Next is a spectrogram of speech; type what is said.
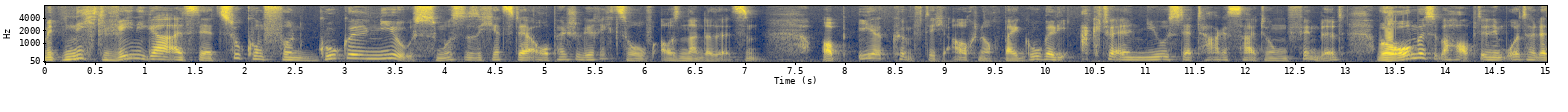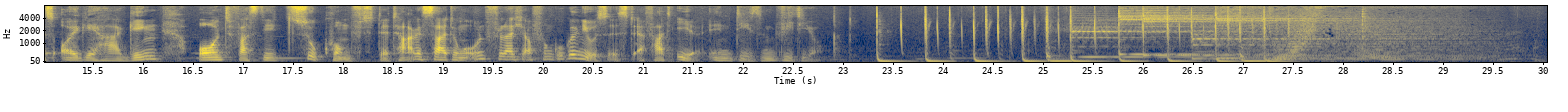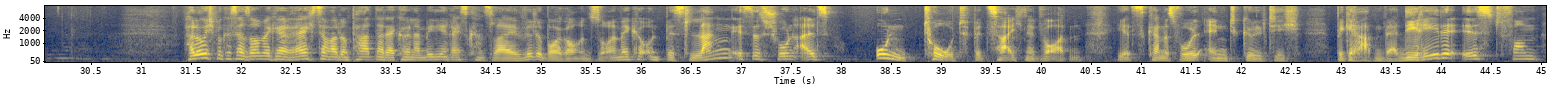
Mit nicht weniger als der Zukunft von Google News musste sich jetzt der Europäische Gerichtshof auseinandersetzen. Ob ihr künftig auch noch bei Google die aktuellen News der Tageszeitungen findet, worum es überhaupt in dem Urteil des EuGH ging und was die Zukunft der Tageszeitungen und vielleicht auch von Google News ist, erfahrt ihr in diesem Video. Hallo, ich bin Christian Solmecke, Rechtsanwalt und Partner der Kölner Medienrechtskanzlei Wildeborger und Solmecke und bislang ist es schon als untot bezeichnet worden. Jetzt kann es wohl endgültig begraben werden. Die Rede ist vom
